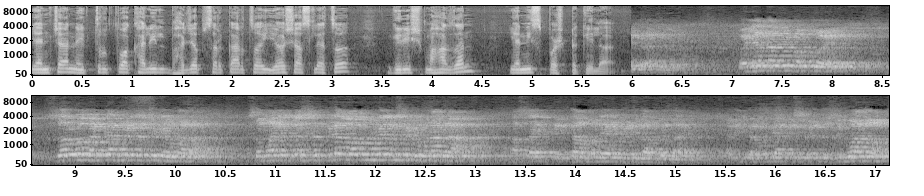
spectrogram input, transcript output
यांच्या नेतृत्वाखालील भाजप सरकारचं यश असल्याचं गिरीश महाजन यांनी स्पष्ट केलं पहिल्यांदा मी बघतोय सर्व घटकांकडे लक्ष ठेवणारा समाजाच्या सगळ्या बाजूकडे लक्ष ठेवणारा असा एक नेता मला याकडे लाभलेला आहे आणि त्यामध्ये आम्ही सगळे नशिबानं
